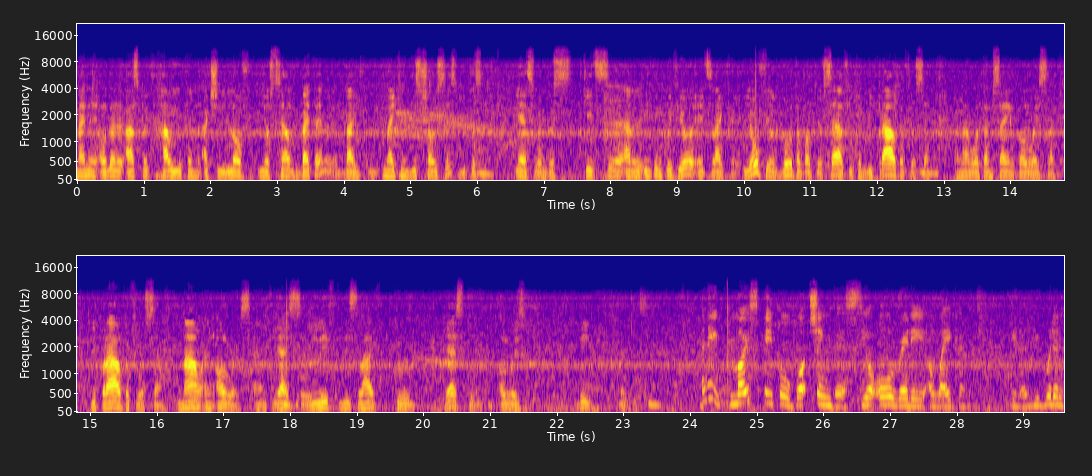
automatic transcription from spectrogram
many other aspects how you can actually love yourself better by making these choices. Because yes, when those kids uh, are eating with you, it's like you feel good about yourself. You can be proud of yourself. And uh, what I'm saying always like be proud of yourself now and always. And yes, live this life to yes to always be like this. I think most people watching this, you're already awakened. You know, you wouldn't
